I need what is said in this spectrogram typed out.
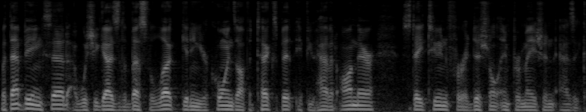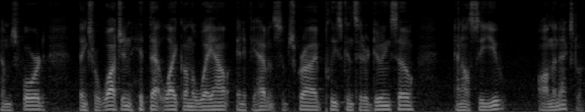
With that being said, I wish you guys the best of luck getting your coins off of Txbit. If you have it on there, stay tuned for additional information as it comes forward. Thanks for watching. Hit that like on the way out. And if you haven't subscribed, please consider doing so. And I'll see you on the next one.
